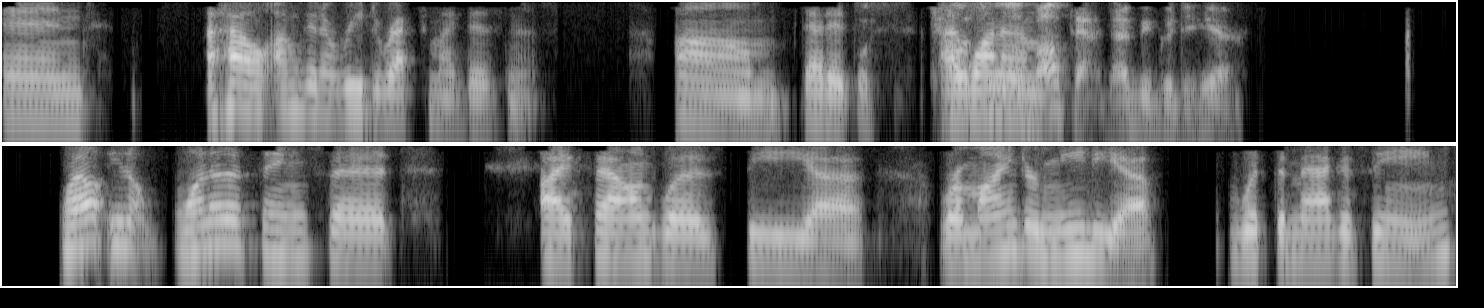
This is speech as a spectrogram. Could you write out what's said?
and how I'm going to redirect my business. Um, that it's Well, I tell us wanna- little about that. That'd be good to hear. well, you know, one of the things that I found was the uh, reminder media with the magazines.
